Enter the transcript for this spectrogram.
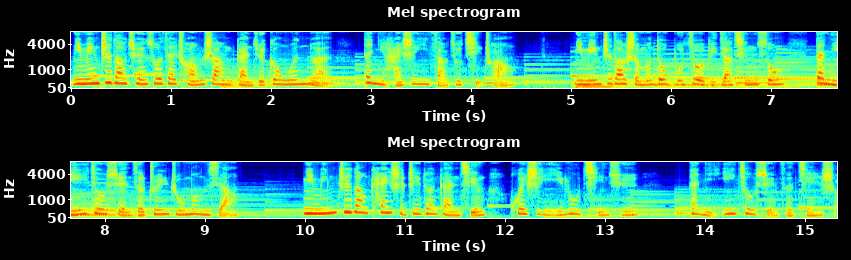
你明知道蜷缩在床上感觉更温暖，但你还是一早就起床。你明知道什么都不做比较轻松，但你依旧选择追逐梦想。你明知道开始这段感情会是一路崎岖，但你依旧选择坚守。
